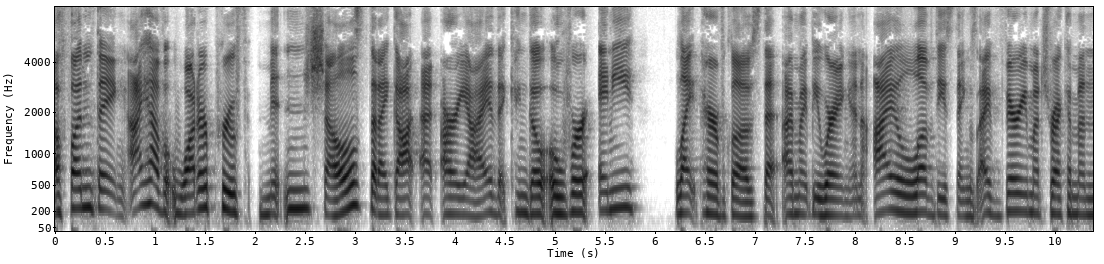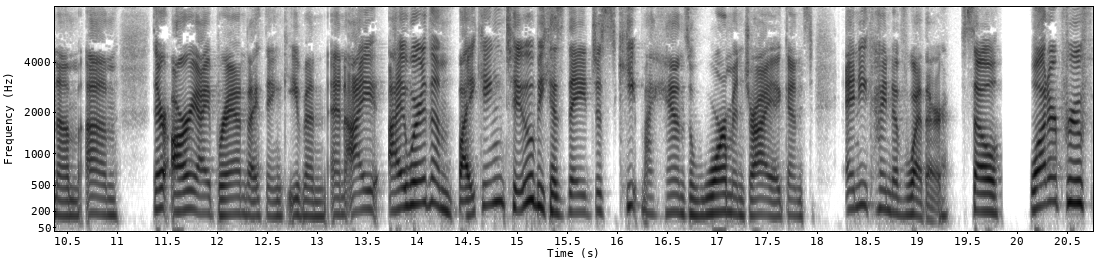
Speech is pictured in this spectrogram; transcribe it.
a fun thing I have waterproof mitten shells that I got at REI that can go over any light pair of gloves that I might be wearing. And I love these things. I very much recommend them. Um, they're REI brand, I think, even. And I I wear them biking too because they just keep my hands warm and dry against any kind of weather. So waterproof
